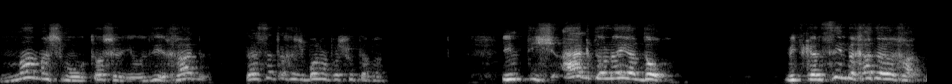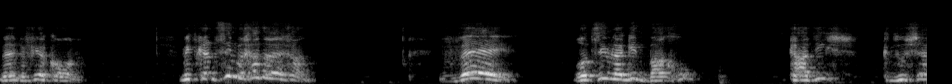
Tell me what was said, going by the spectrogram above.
מה משמעותו של יהודי אחד, תעשה את החשבון הפשוט הבא. אם תשעה גדולי הדור מתכנסים בחדר אחד, לפי הקורונה, מתכנסים בחדר אחד, ורוצים להגיד ברכו, קדיש, קדושה,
